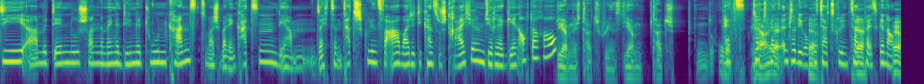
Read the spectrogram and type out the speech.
die, äh, mit denen du schon eine Menge Dinge tun kannst. Zum Beispiel bei den Katzen, die haben 16 Touchscreens verarbeitet, die kannst du streicheln und die reagieren auch darauf. Die haben nicht Touchscreens, die haben Touch Pads, Touchpads, ja, ja. Entschuldigung, ja. nicht Touchscreen, Touchpads, genau.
